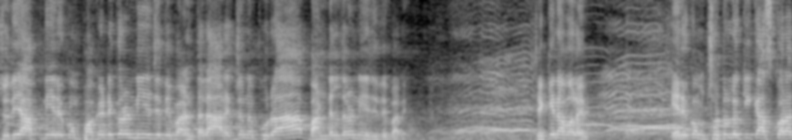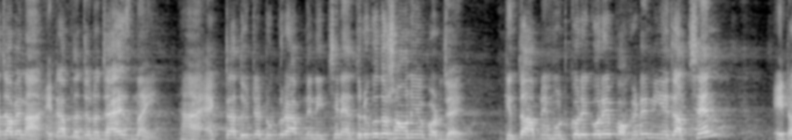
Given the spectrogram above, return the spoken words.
যদি আপনি এরকম পকেটে করে নিয়ে যেতে পারেন, তাহলে আরেকজনে পুরা বান্ডেল ধরে নিয়ে যেতে পারে। ঠিক কিনা বলেন? এরকম ছোট লোকি কাজ করা যাবে না, এটা আপনার জন্য জায়েজ নাই। হ্যাঁ একটা, দুইটা টুকরা আপনি নিচ্ছেন, এতটুকু তো সহনীয় পর্যায়ে। কিন্তু আপনি মুট করে করে পকেটে নিয়ে যাচ্ছেন, এটা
